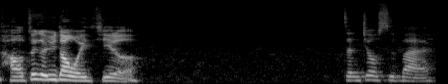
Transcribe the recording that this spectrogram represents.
好，这个遇到危机了，拯救失败。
